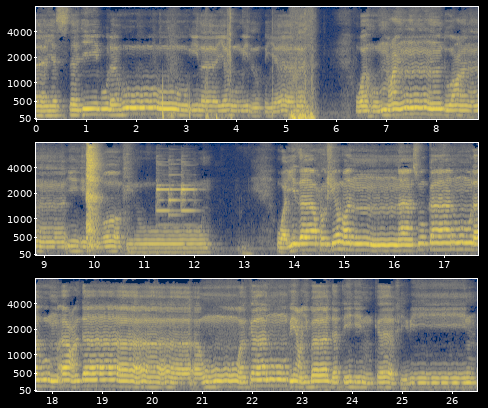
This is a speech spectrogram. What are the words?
يستجيب له إلى يوم القيامة وهم عن دعائهم غافلون. وإذا حشر الناس كانوا لهم أعداء وكانوا بعبادتهم كافرين.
